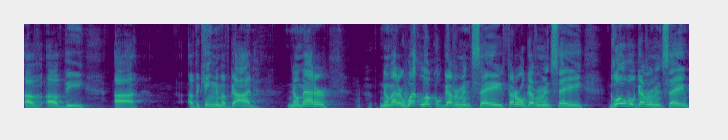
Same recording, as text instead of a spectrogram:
of, of the. Uh, of the kingdom of God, no matter, no matter what local governments say, federal governments say, global governments say,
